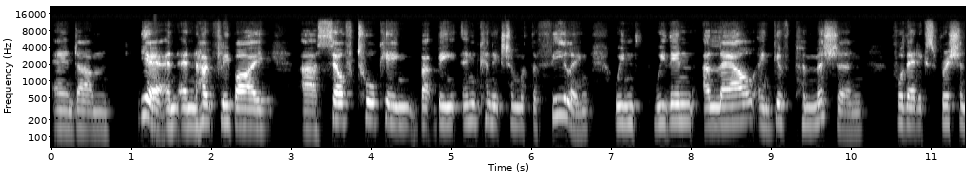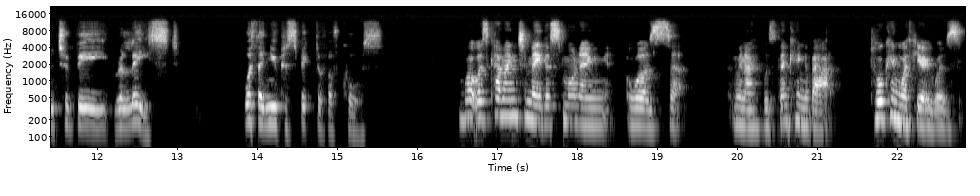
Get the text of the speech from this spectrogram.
And um, yeah, and, and hopefully by uh, self talking, but being in connection with the feeling, we, we then allow and give permission for that expression to be released with a new perspective, of course. What was coming to me this morning was uh, when I was thinking about talking with you was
